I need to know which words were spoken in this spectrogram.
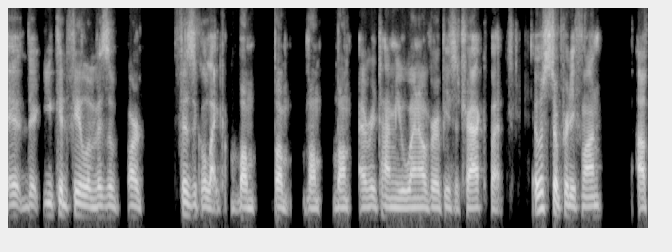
it, you could feel a visible or physical like bump, bump, bump, bump every time you went over a piece of track, but it was still pretty fun. Uh,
